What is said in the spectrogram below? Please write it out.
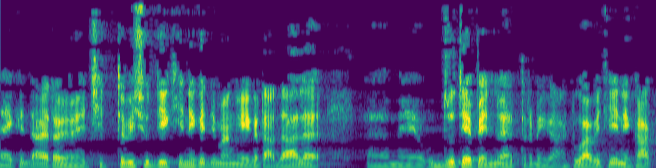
ඒක දායර මේ චිත්ත විසුද්ධිය කියන එකදී මම ඒකට අදාළ මේ උද්ෘතය පෙන්වුවා. ඇත්තට මේක අටුවාවේ තියෙන එකක්.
